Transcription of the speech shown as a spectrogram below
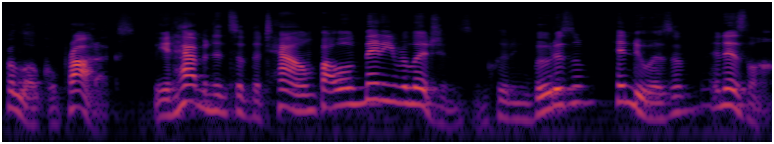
for local products. The inhabitants of the town followed many religions, including Buddhism, Hinduism, and Islam.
